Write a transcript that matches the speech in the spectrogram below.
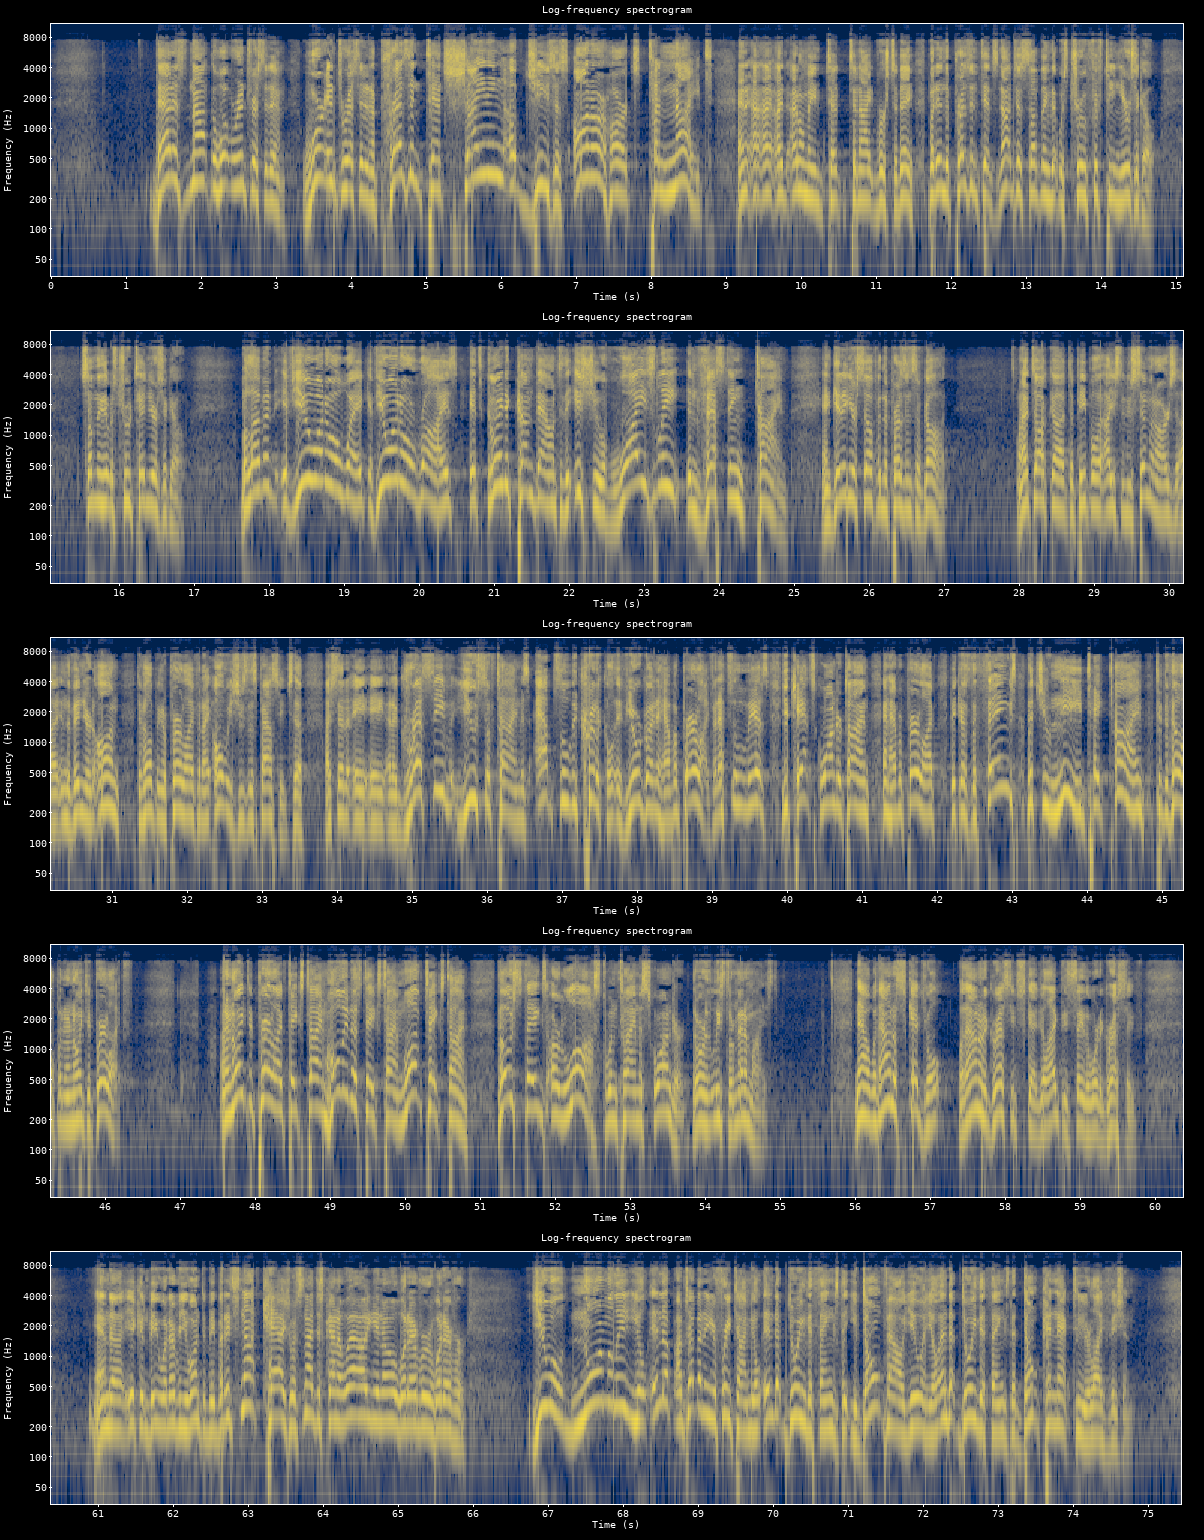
That is not the, what we're interested in. We're interested in a present tense shining of Jesus on our hearts tonight. And I, I, I don't mean t- tonight verse today, but in the present tense, not just something that was true 15 years ago. Something that was true 10 years ago. Beloved, if you want to awake, if you want to arise, it's going to come down to the issue of wisely investing time and getting yourself in the presence of God. When I talk uh, to people, I used to do seminars uh, in the vineyard on developing a prayer life, and I always use this passage. The, I said a, a, an aggressive use of time is absolutely critical if you're going to have a prayer life. It absolutely is. You can't squander time and have a prayer life because the things that you need take time to develop an anointed prayer life. An anointed prayer life takes time. Holiness takes time. Love takes time. Those things are lost when time is squandered, or at least they're minimized. Now, without a schedule, without an aggressive schedule, I like to say the word aggressive. And uh, it can be whatever you want to be, but it's not casual. It's not just kind of, well, you know, whatever, whatever. You will normally, you'll end up, I'm talking about in your free time, you'll end up doing the things that you don't value and you'll end up doing the things that don't connect to your life vision.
